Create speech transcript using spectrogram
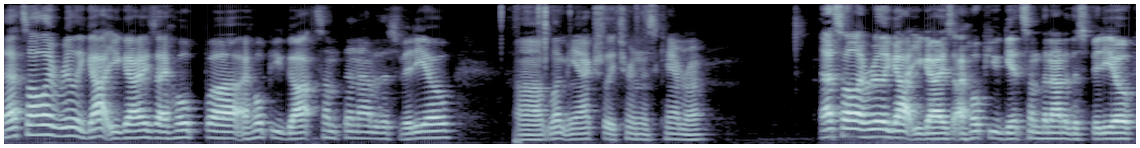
that's all I really got, you guys. I hope, uh, I hope you got something out of this video. Uh, let me actually turn this camera. That's all I really got, you guys. I hope you get something out of this video.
